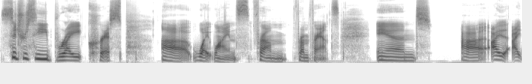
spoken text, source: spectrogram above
citrusy, bright, crisp uh, white wines from from France, and uh, I, I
